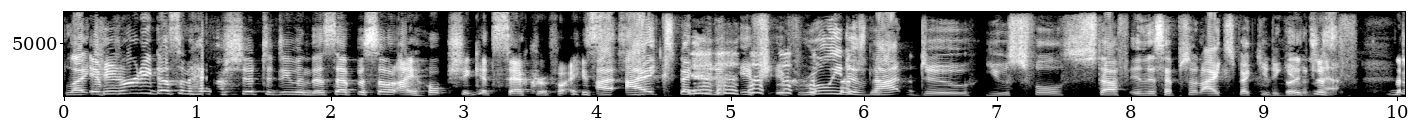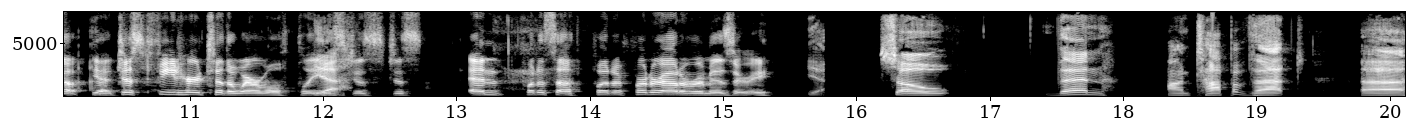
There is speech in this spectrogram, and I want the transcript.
like If Rudy doesn't have shit to do in this episode, I hope she gets sacrificed. I, I expect you to, if if Ruli does not do useful stuff in this episode, I expect you to give it an Just- F. no, yeah, just feed her to the werewolf, please. Yeah. Just, just, and put us up, put her, put her out of her misery. Yeah. So then on top of that, uh,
